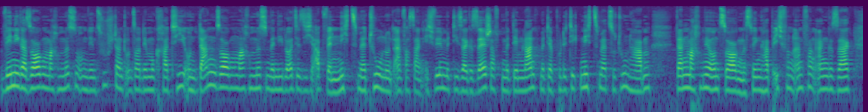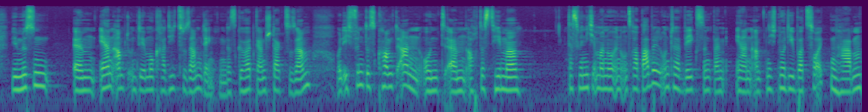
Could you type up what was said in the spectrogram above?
weniger Sorgen machen müssen um den Zustand unserer Demokratie und dann Sorgen machen müssen, wenn die Leute sich abwenden, nichts mehr tun und einfach sagen, ich will mit dieser Gesellschaft, mit dem Land, mit der Politik nichts mehr zu tun haben, dann machen wir uns Sorgen. Deswegen habe ich von Anfang an gesagt, wir müssen ähm, Ehrenamt und Demokratie zusammendenken. Das gehört ganz stark zusammen. Und ich finde, das kommt an. Und ähm, auch das Thema dass wir nicht immer nur in unserer Bubble unterwegs sind beim Ehrenamt, nicht nur die Überzeugten haben,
